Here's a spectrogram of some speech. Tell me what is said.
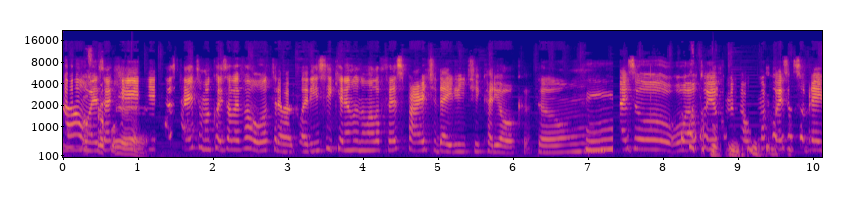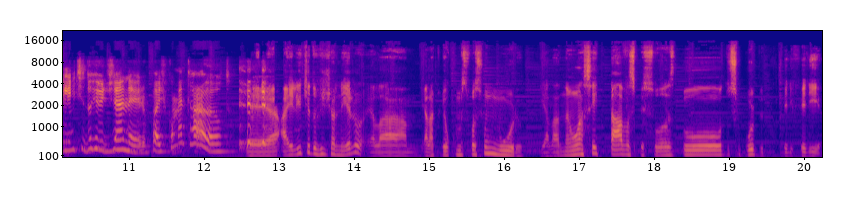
Não, mas é que tá certo, uma coisa leva a outra. A Clarice, querendo ou não, ela fez parte da elite carioca. Então. Sim, Mas o, o Elton ia comentar alguma coisa sobre a elite do Rio de Janeiro. Pode comentar, Elton. é, a elite do Rio de Janeiro, ela, ela criou como se fosse um muro. E ela não aceitava as pessoas do, do subúrbio, da periferia.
